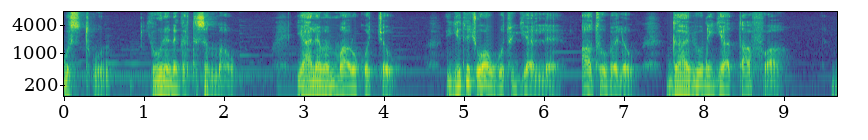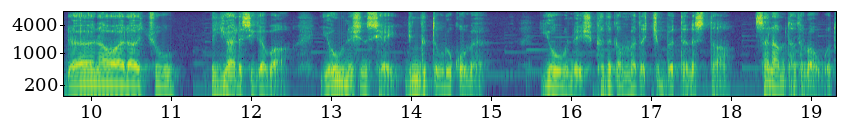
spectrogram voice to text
ውስጡን የሆነ ነገር ተሰማው። ያለመማሩ ቆጨው። እየተጨዋወቱ እያለ አቶ በለው ጋቢውን እያጣፋ ደህና ዋላችሁ እያለ ሲገባ የውብነሽን ሲያይ ድንግጥ ብሎ ቆመ። የውብነሽ ከተቀመጠችበት ተነስታ ሰላምታ ተለዋወጡ።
